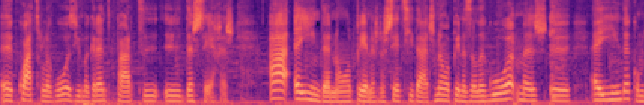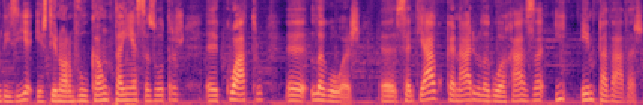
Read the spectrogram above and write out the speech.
eh, quatro lagoas e uma grande parte das serras. Há ainda, não apenas nas sete cidades, não apenas a lagoa, mas ainda, como dizia, este enorme vulcão tem essas outras quatro lagoas. Eh, Santiago, Canário, Lagoa Rasa e Empadadas.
